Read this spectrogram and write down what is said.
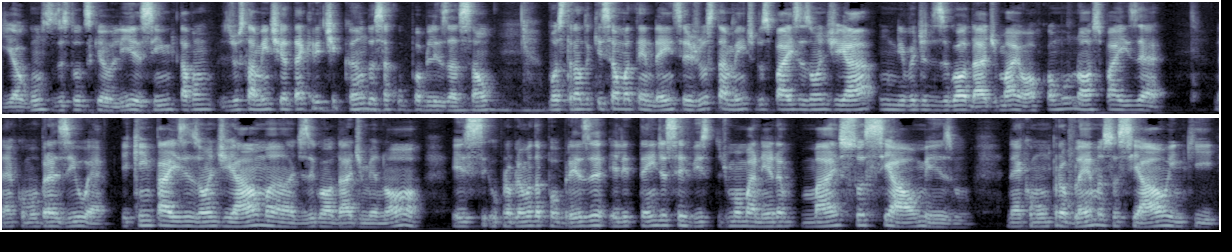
E alguns dos estudos que eu li, assim, estavam justamente até criticando essa culpabilização, mostrando que isso é uma tendência justamente dos países onde há um nível de desigualdade maior, como o nosso país é. Né, como o Brasil é. E que em países onde há uma desigualdade menor, esse, o problema da pobreza ele tende a ser visto de uma maneira mais social mesmo, né? como um problema social em que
